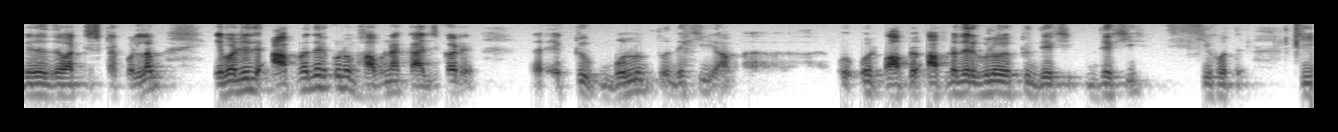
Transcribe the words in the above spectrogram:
বেঁধে দেওয়ার চেষ্টা করলাম। এবার যদি আপনাদের কোনো ভাবনা কাজ করে, একটু বলুন তো দেখি আপনাদেরগুলো একটু দেখি দেখি কি হতে, কি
